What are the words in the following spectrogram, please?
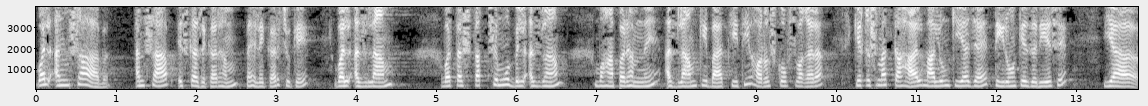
ول انصاب انصاب اس کا ذکر ہم پہلے کر چکے۔ ول ازلام و تستقسم بال ازلام وہاں پر ہم نے ازلام کی بات کی تھی، ہاروسکوپس وغیرہ، کہ قسمت کا حال معلوم کیا جائے تیروں کے ذریعے سے، یا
